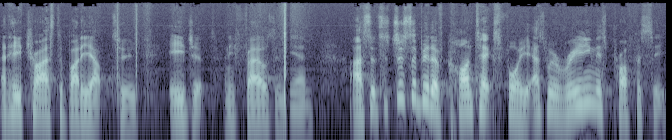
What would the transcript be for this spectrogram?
And he tries to buddy up to Egypt, and he fails in the end. Uh, so it's just a bit of context for you as we're reading this prophecy.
